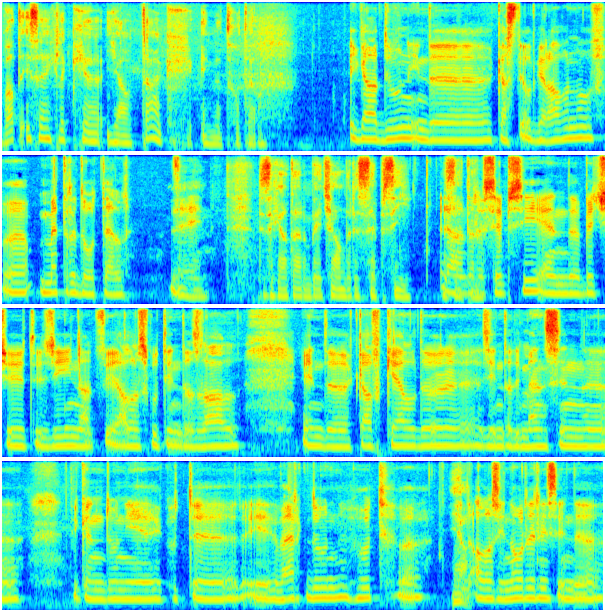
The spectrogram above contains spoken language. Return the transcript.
wat is eigenlijk eh, jouw taak in het hotel? Ik ga doen in de Kasteel Gravenhof uh, maître d'hôtel zijn. Dus je gaat daar een beetje aan de receptie Ja, de zitten. receptie en een beetje te zien dat alles goed in de zaal, in de kafkelder, eh, zien dat die mensen eh, die kunnen doen, je goed je werk doen, goed. Ja. en alles in orde is in de,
